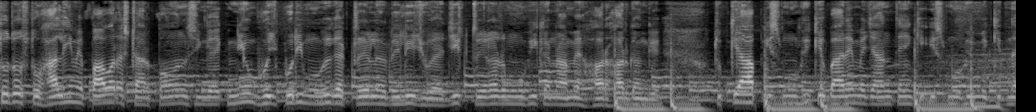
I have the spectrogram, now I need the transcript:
तो दोस्तों, हाल ही में पावर स्टार पवन सिंह एक न्यू भोजपुरी मूवी का ट्रेलर रिलीज़ हुआ है, जिस ट्रेलर मूवी का नाम है हर हर गंगे। तो क्या आप इस मूवी के बारे में जानते हैं कि इस मूवी में कितना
